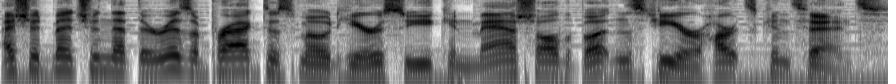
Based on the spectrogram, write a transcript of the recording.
I should mention that there is a practice mode here so you can mash all the buttons to your heart's content.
